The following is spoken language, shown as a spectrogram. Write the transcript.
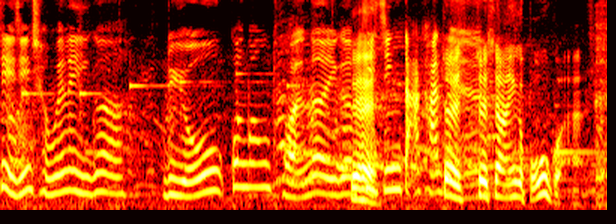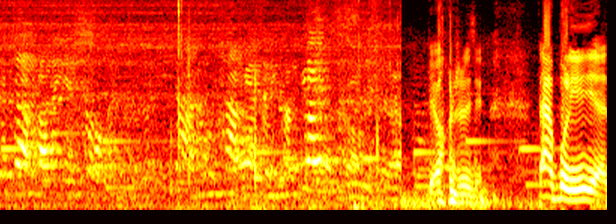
这已经成为了一个旅游观光团的一个必经打卡这点。这像一个博物馆，标志性，大家不理解，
